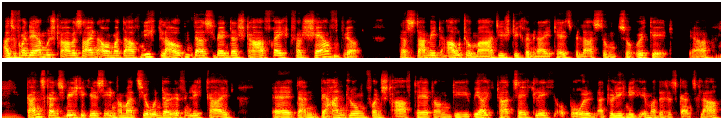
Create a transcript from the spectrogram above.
Also von der muss Strafe sein, aber man darf nicht glauben, dass wenn das Strafrecht verschärft mhm. wird, dass damit automatisch die Kriminalitätsbelastung zurückgeht. Ja, mhm. ganz, ganz wichtig ist Information der Öffentlichkeit äh, dann Behandlung von Straftätern, die wirkt tatsächlich, obwohl natürlich nicht immer, das ist ganz klar.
